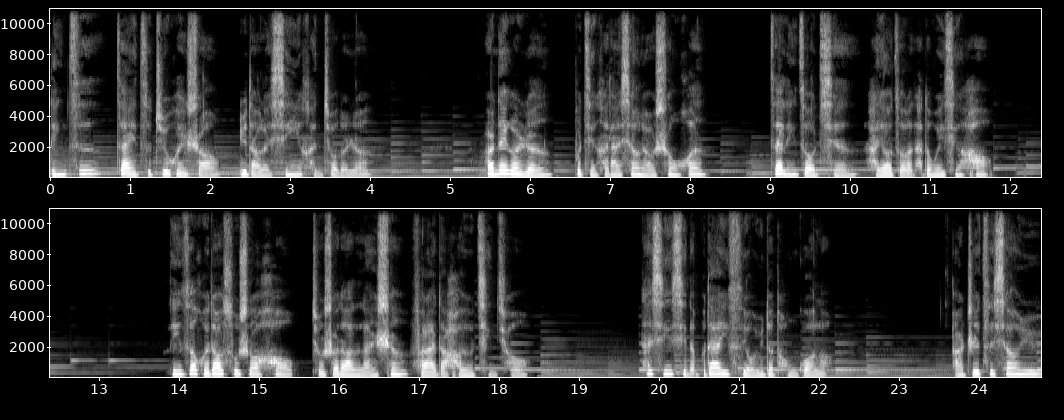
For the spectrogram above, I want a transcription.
林姿在一次聚会上遇到了心仪很久的人，而那个人不仅和他相聊甚欢，在临走前还要走了他的微信号。林姿回到宿舍后，就收到了男生发来的好友请求，他欣喜的不带一丝犹豫的通过了。而这次相遇，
